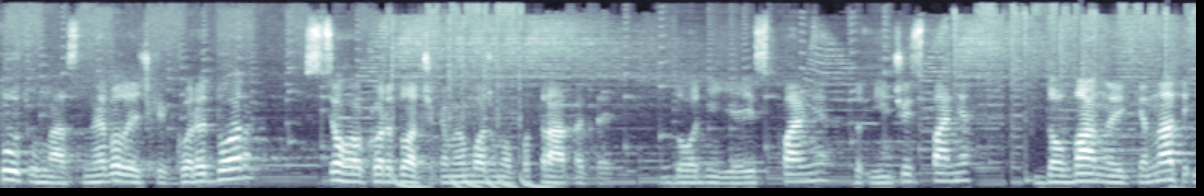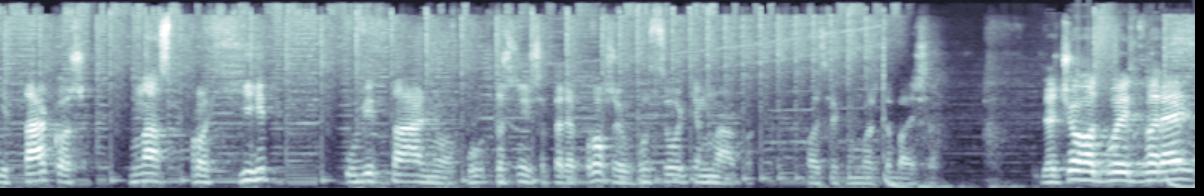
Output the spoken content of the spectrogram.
Тут у нас невеличкий коридор. З цього коридорчика ми можемо потрапити до однієї спальні, до іншої спальні, до ванної кімнати, і також у нас прохід у вітальню, точніше, перепрошую, в гостьову кімнату. Ось як ви можете бачити. Для чого двоє дверей?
